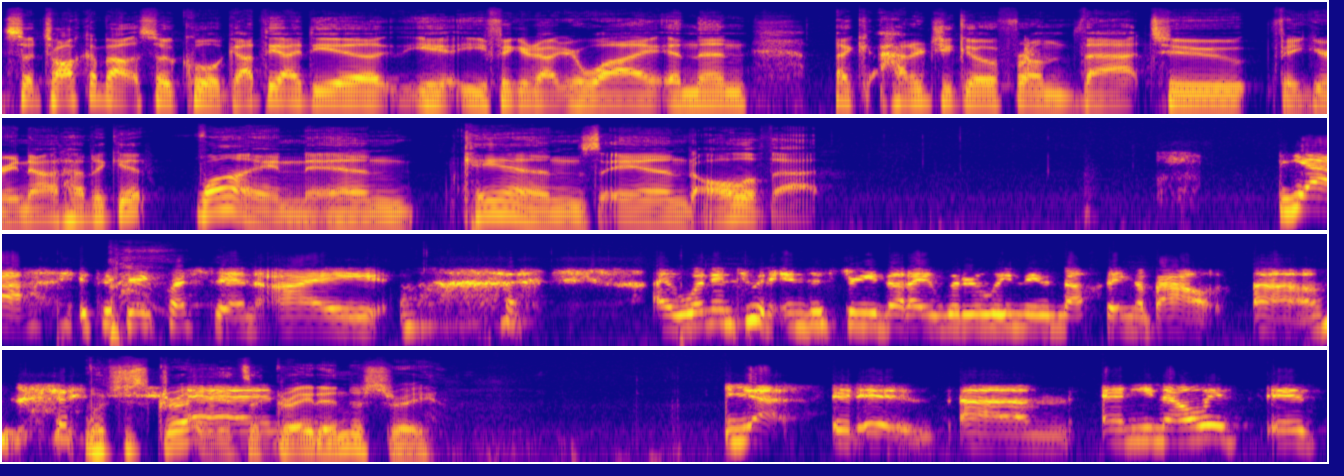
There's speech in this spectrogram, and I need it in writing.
so talk about so cool. Got the idea. You, you figured out your why, and then like how did you go from that to figuring out how to get wine and cans and all of that? Yeah, it's a great question. I I went into an industry that I literally knew nothing about. Um, Which is great. it's a great industry. Yes, it is. Um, and you know, it's it's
